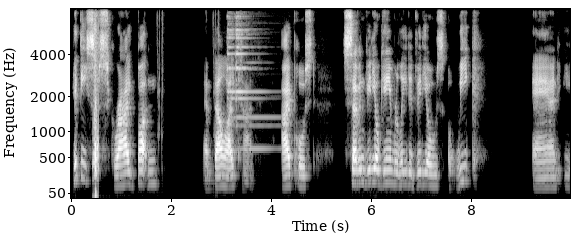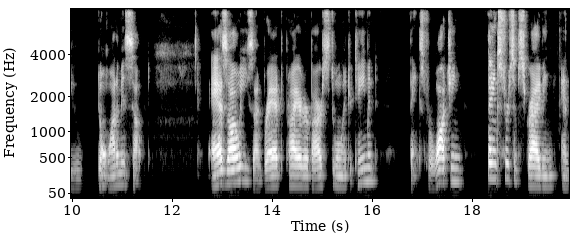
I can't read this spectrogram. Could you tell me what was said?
hit the subscribe button and bell icon. I post seven video game related videos a week, and you don't want to miss out. As always, I'm Brad, proprietor of Barstool Entertainment. Thanks for watching, thanks for subscribing, and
